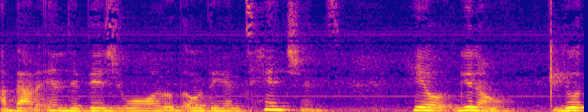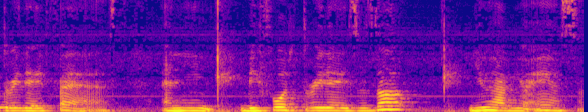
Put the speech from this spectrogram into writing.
about an individual or, their intentions. He'll, you know, do a three day fast. And before the three days is up, you have your answer.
